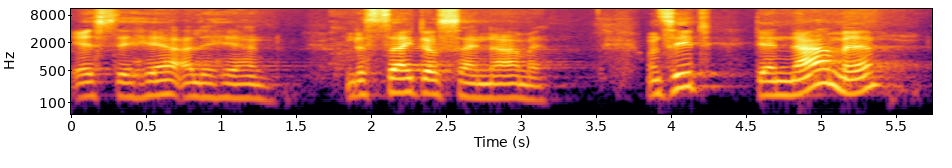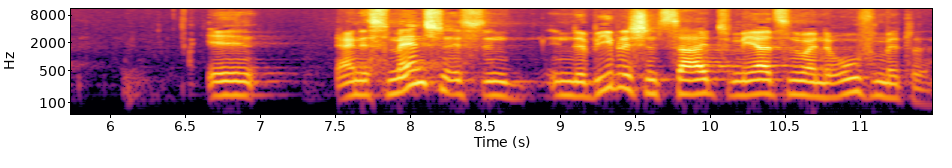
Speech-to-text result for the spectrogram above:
Er ist der Herr aller Herren. Und das zeigt auch sein Name. Und seht, der Name äh, eines Menschen ist in, in der biblischen Zeit mehr als nur ein Rufmittel.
